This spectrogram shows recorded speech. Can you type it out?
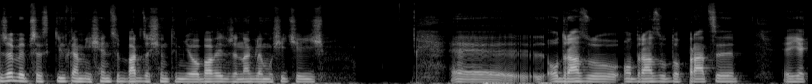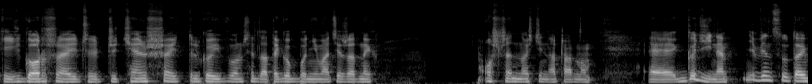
żeby przez kilka miesięcy bardzo się tym nie obawiać, że nagle musicie iść od razu, od razu do pracy jakiejś gorszej czy, czy cięższej, tylko i wyłącznie dlatego, bo nie macie żadnych oszczędności na czarną e, godzinę. Więc tutaj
